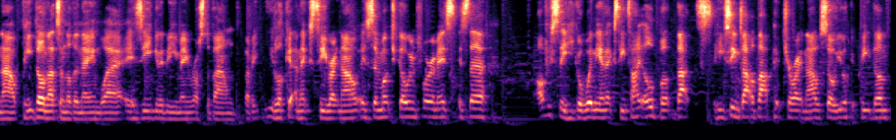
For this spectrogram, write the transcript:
Now, Pete Dunne, that's another name. Where is he going to be main roster bound? I mean, you look at NXT right now. Is there much going for him? Is is there obviously he could win the NXT title, but that's he seems out of that picture right now. So you look at Pete Dunne,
